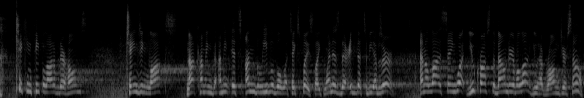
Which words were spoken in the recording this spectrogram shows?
Kicking people out of their homes, changing locks, not coming back. I mean, it's unbelievable what takes place. Like, when is the iddah to be observed? And Allah is saying, What? You crossed the boundary of Allah, you have wronged yourself.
